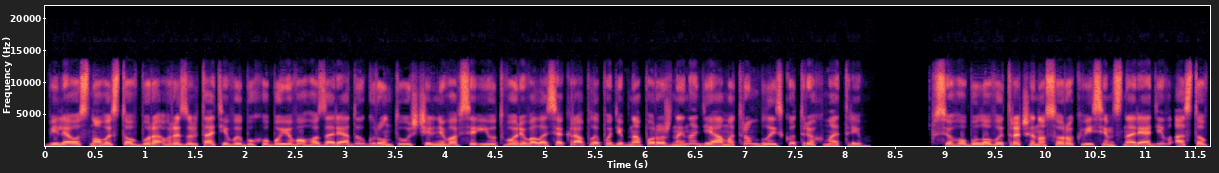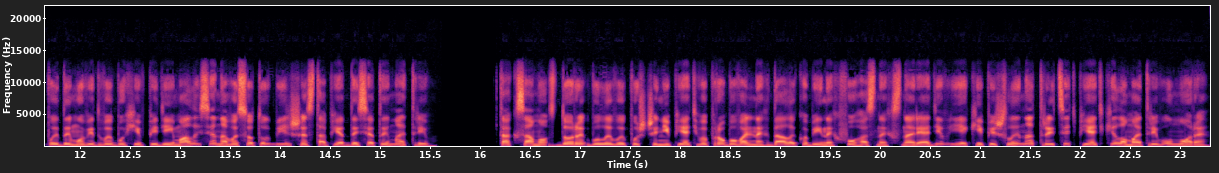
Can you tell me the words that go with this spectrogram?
Біля основи стовбура в результаті вибуху бойового заряду ґрунт ущільнювався і утворювалася краплеподібна порожнина діаметром близько 3 метрів. Всього було витрачено 48 снарядів, а стовпи диму від вибухів підіймалися на висоту більше 150 метрів. Так само з Дори були випущені 5 випробувальних далекобійних фугасних снарядів, які пішли на 35 кілометрів у море.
